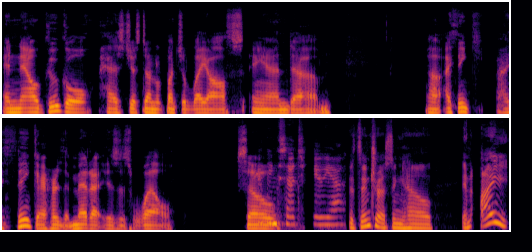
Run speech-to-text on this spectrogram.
and now Google has just done a bunch of layoffs, and um, uh, I think I think I heard that Meta is as well. So I think so too. Yeah. It's interesting how, and I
